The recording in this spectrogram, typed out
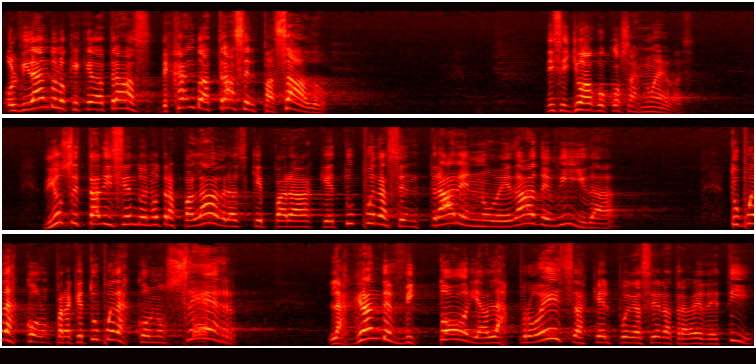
olvidando lo que queda atrás, dejando atrás el pasado, dice, yo hago cosas nuevas. Dios está diciendo en otras palabras que para que tú puedas entrar en novedad de vida, tú puedas, para que tú puedas conocer las grandes victorias, las proezas que Él puede hacer a través de ti,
